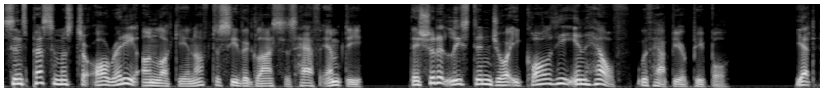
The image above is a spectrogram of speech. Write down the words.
Since pessimists are already unlucky enough to see the glass as half empty, they should at least enjoy equality in health with happier people. Yet,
